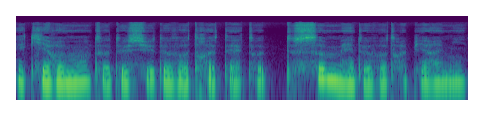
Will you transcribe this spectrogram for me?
et qui remonte au-dessus de votre tête, au sommet de votre pyramide.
